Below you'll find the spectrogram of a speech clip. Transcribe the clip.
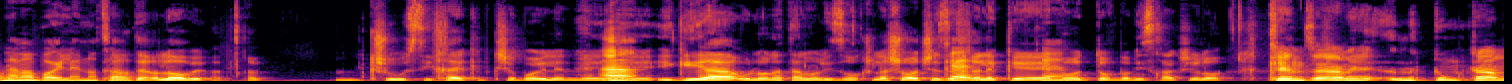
למה בוילן עוצר? קרטר? לא, כשהוא שיחק, כשבוילן אה, אה. הגיע, הוא לא נתן לו לזרוק שלשות, שזה כן, חלק כן. מאוד טוב במשחק שלו. כן, זה היה מטומטם.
